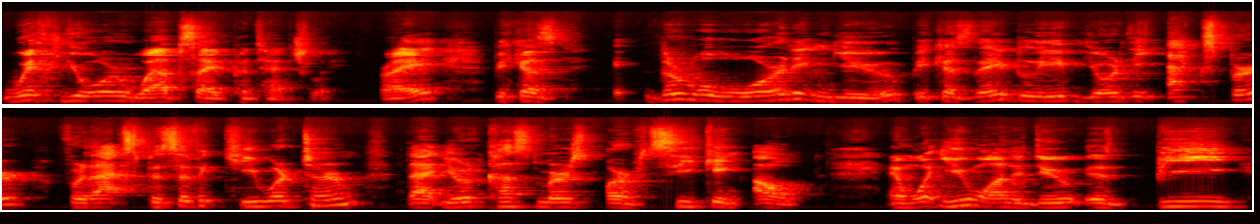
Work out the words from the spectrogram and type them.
with your website potentially, right? Because they're rewarding you because they believe you're the expert for that specific keyword term that your customers are seeking out. And what you want to do is be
